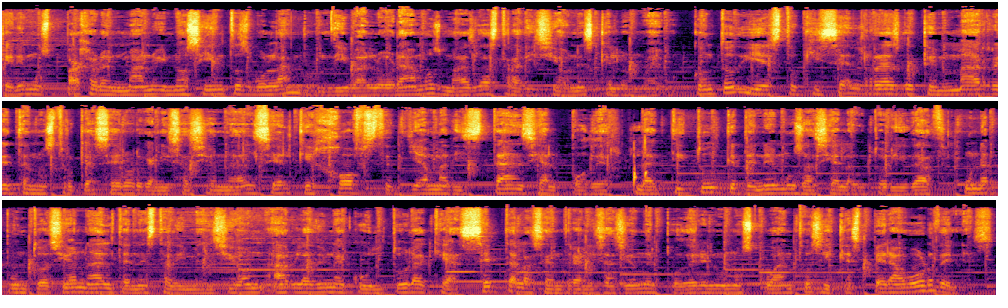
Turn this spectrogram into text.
Queremos pájaro en mano y no cientos volando, y valoramos más las tradiciones que lo nuevo. Con todo y esto, quizá el rasgo que más reta nuestro quehacer organizacional sea el que Hofstede llama distancia al poder, la actitud que tenemos hacia la autoridad, una puntuación alta en esta dimensión habla de una cultura que acepta la centralización del poder en unos cuantos y que espera órdenes.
